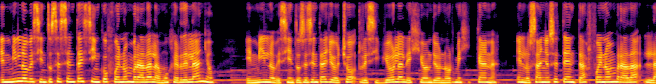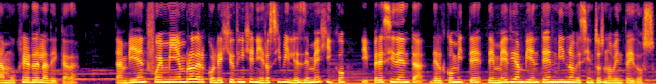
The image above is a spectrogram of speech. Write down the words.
En 1965 fue nombrada la Mujer del Año. En 1968 recibió la Legión de Honor Mexicana en los años 70 fue nombrada la Mujer de la Década. También fue miembro del Colegio de Ingenieros Civiles de México y presidenta del Comité de Medio Ambiente en 1992.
